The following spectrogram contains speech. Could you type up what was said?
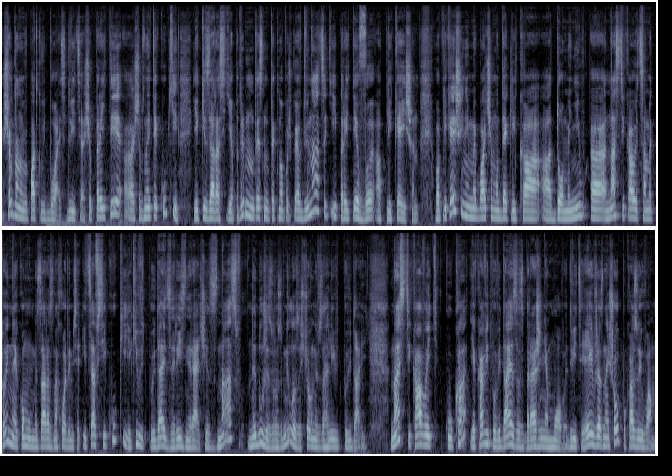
що в даному випадку відбувається? Дивіться, щоб перейти, щоб знайти кукі, які зараз є, потрібно натиснути кнопочку F12 і перейти в Application. В Application ми бачимо декілька доменів. Нас цікавить саме той, на якому ми зараз знаходимося. І це всі кукі, які відповідають за різні речі. З назв не дуже зрозуміло, за що вони взагалі відповідають. Нас цікавить кука, яка відповідає за збереження мови. Дивіться, я її вже знайшов, показую вам.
